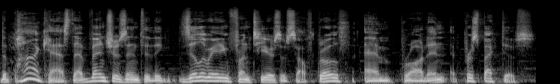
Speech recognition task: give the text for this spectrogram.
the podcast that ventures into the exhilarating frontiers of self growth and broaden perspectives.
